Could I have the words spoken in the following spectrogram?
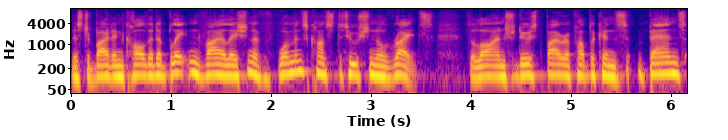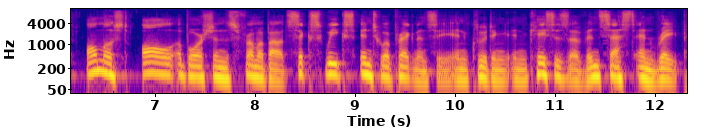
Mr. Biden called it a blatant violation of women's constitutional rights. The law introduced by Republicans bans almost all abortions from about six weeks into a pregnancy, including in cases of incest and rape.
